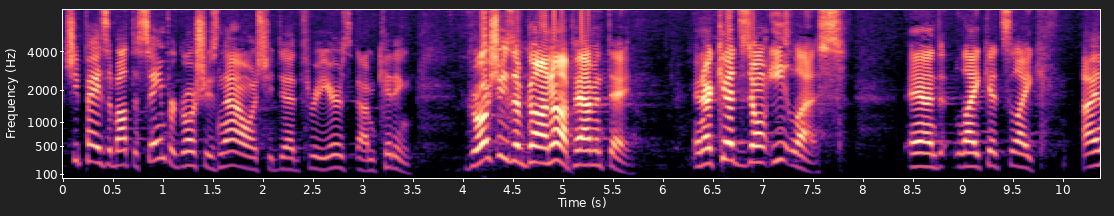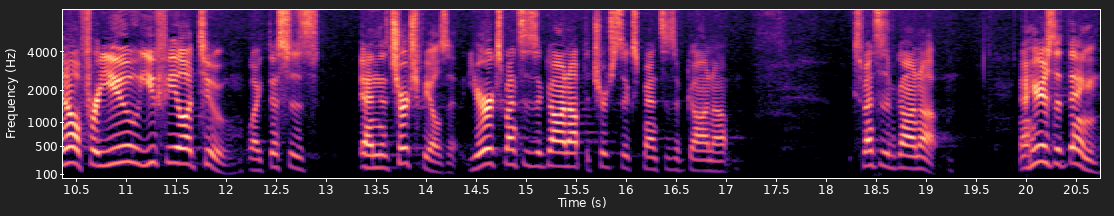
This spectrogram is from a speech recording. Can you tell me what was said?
she pays about the same for groceries now as she did three years. I'm kidding. Groceries have gone up, haven't they? And our kids don't eat less. And like, it's like, I know for you, you feel it too. Like, this is, and the church feels it. Your expenses have gone up, the church's expenses have gone up. Expenses have gone up. Now, here's the thing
